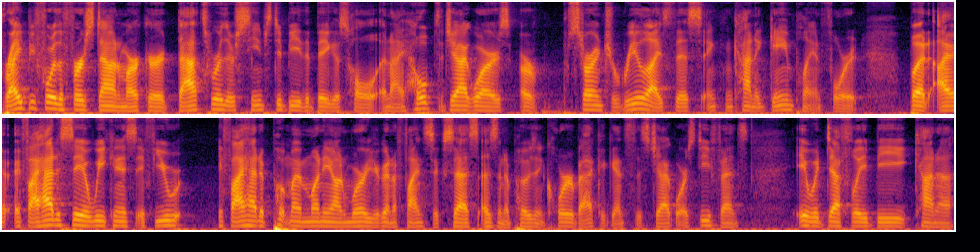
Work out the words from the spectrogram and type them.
right before the first down marker, that's where there seems to be the biggest hole. And I hope the Jaguars are starting to realize this and can kind of game plan for it. But I, if I had to say a weakness, if you if I had to put my money on where you're going to find success as an opposing quarterback against this Jaguars defense, it would definitely be kind of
